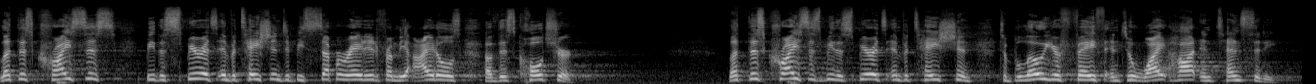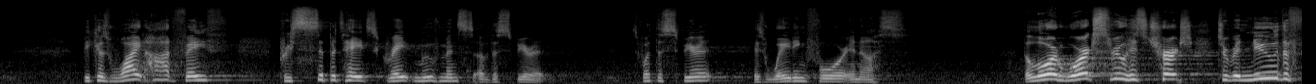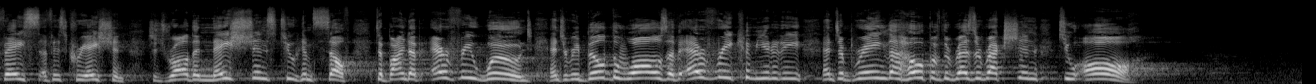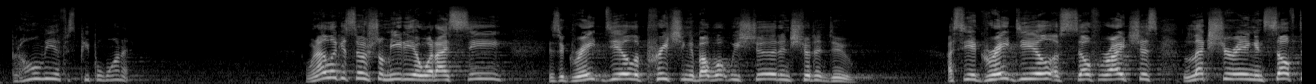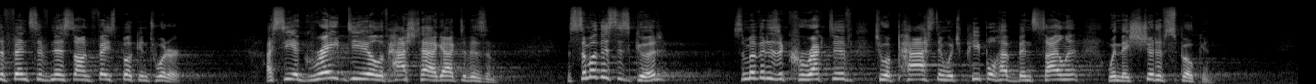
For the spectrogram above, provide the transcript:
Let this crisis be the Spirit's invitation to be separated from the idols of this culture. Let this crisis be the Spirit's invitation to blow your faith into white hot intensity. Because white hot faith precipitates great movements of the Spirit. It's what the Spirit is waiting for in us. The Lord works through his church to renew the face of his creation, to draw the nations to himself, to bind up every wound, and to rebuild the walls of every community, and to bring the hope of the resurrection to all. But only if his people want it. When I look at social media, what I see is a great deal of preaching about what we should and shouldn't do. I see a great deal of self righteous lecturing and self defensiveness on Facebook and Twitter. I see a great deal of hashtag activism. And some of this is good. Some of it is a corrective to a past in which people have been silent when they should have spoken.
